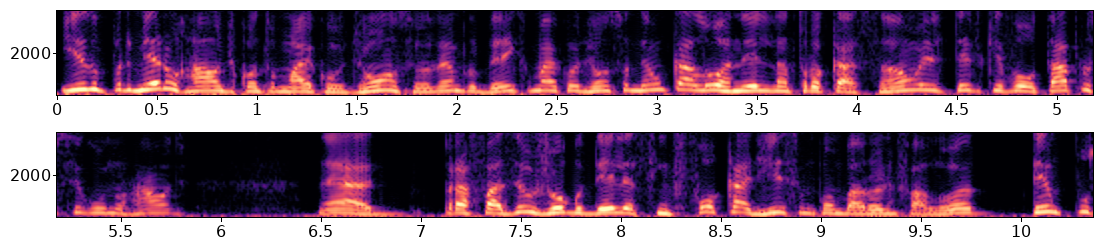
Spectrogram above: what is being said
E no primeiro round contra o Michael Johnson, eu lembro bem que o Michael Johnson deu um calor nele na trocação, ele teve que voltar para o segundo round. Né, para fazer o jogo dele assim, focadíssimo, como o Baroni falou, o tempo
